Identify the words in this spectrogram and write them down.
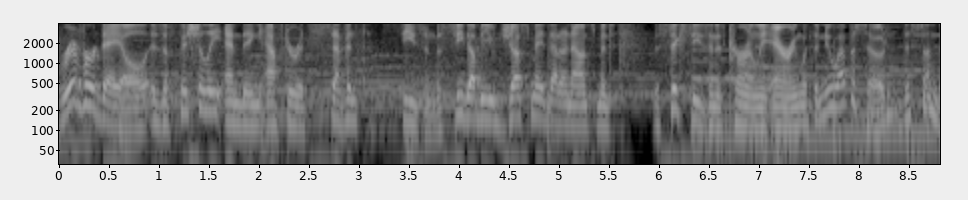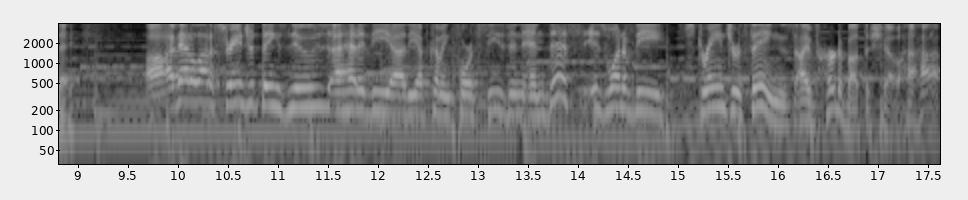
Riverdale is officially ending after its seventh season. The CW just made that announcement. The sixth season is currently airing with a new episode this Sunday. Uh, I've had a lot of Stranger Things news ahead of the uh, the upcoming fourth season, and this is one of the Stranger Things I've heard about the show. Haha.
